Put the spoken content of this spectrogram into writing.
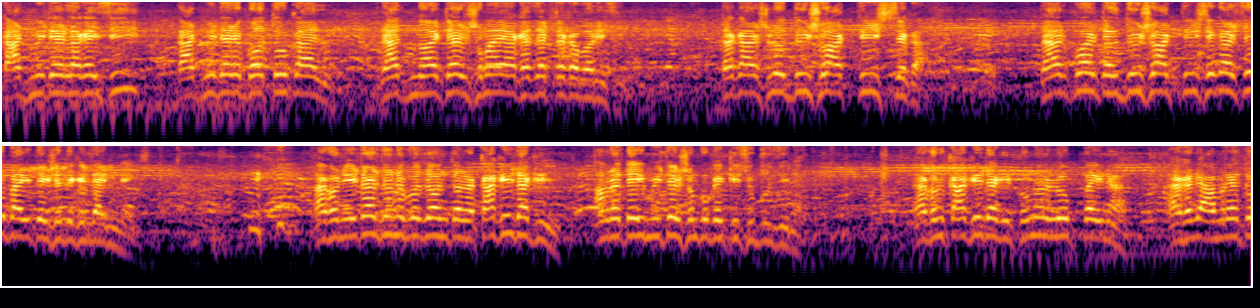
কাঠ মিটার লাগাইছি। কাঠ মিটারে গতকাল রাত নয়টার সময় এক হাজার টাকা ভরেছি। টাকা আসলো দুইশো আটত্রিশ টাকা। তারপর দুইশো আটত্রিশ টাকা আসছে, বাড়িতে এসে দেখি লাইন নেই। এখন এটার জন্য বোঝান্ত না, কাকি ডাকি, আমরা তো এই মিটার সম্পর্কে কিছু বুঝি না। এখন কাকি ডাকি, কোনো লোক পাই না। এখন আমরা তো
